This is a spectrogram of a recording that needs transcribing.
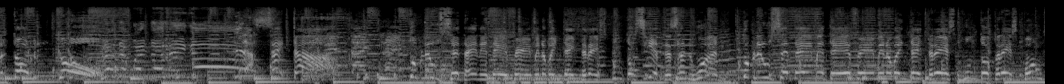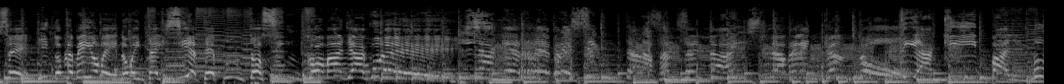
Puerto Rico. La Z. WZNTFM 93.7 San Juan, WZMTFM 93.3 Ponce y WIOB 97.5 Mayagüez. La que representa la salsa en la isla del encanto. De aquí para el mundo.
